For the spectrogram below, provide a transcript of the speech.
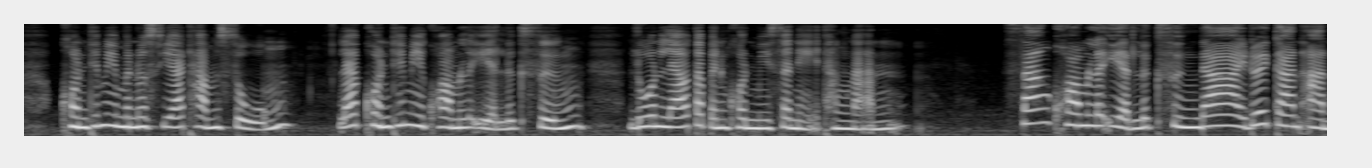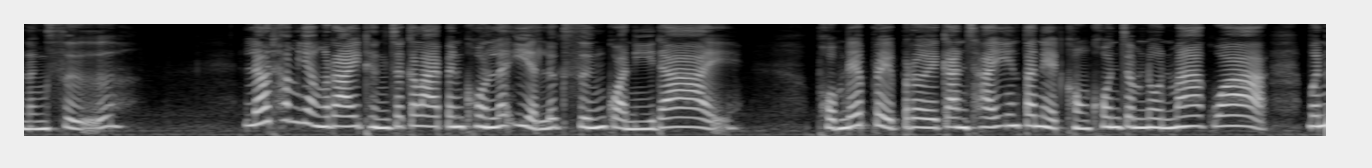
ำ คนที่มีมนุษยธรรมสูง และคนที่มีความละเอียดลึกซึ้งล้วนแล้วแต่เป็นคนมีเสน่ห์ทั้งนั้น สร้างความละเอียดลึกซึ้งได้ด้วยการอ่านหนังสือ แล้วทำอย่างไรถึงจะกลายเป็นคนละเอียดลึกซึ้งกว่านี้ได้ ผมได้เปรียบเปรยการใช้อินเทอร์เน็ตของคนจำนวนมากว่า เหมือน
